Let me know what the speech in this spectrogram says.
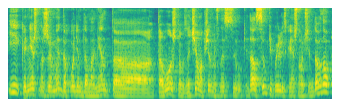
И, конечно же, мы доходим до момента того, что зачем вообще нужны ссылки. Да, ссылки появились, конечно, очень давно.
